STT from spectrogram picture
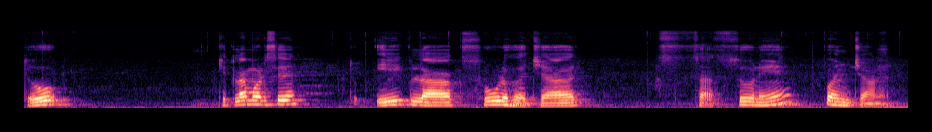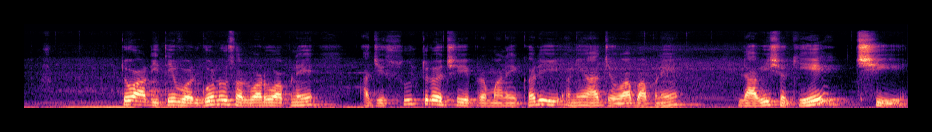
તો કેટલા મળશે? તો એક લાખ સોળ હજાર સાતસો ને પંચાણું. તો આ રીતે વર્ગોનો સરવાળો આપણે આ જે સૂત્ર છે એ પ્રમાણે કરી અને આ જવાબ આપણે લાવી શકીએ છીએ.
